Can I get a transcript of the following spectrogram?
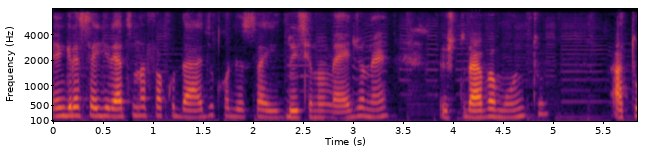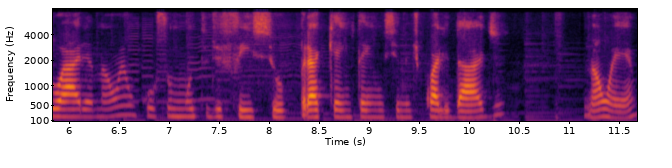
Eu ingressei direto na faculdade quando eu saí do ensino médio, né? Eu estudava muito. Atuária não é um curso muito difícil para quem tem um ensino de qualidade. Não é,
